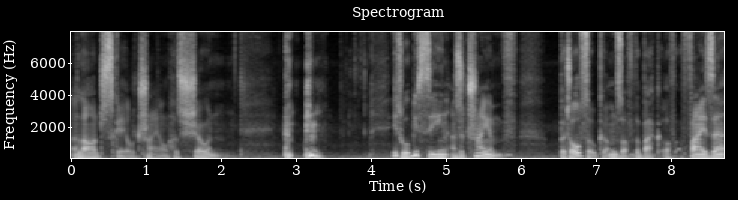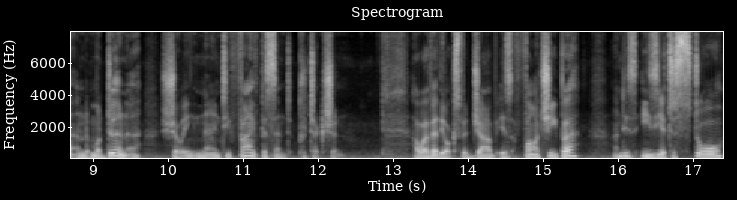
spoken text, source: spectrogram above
a large scale trial has shown. it will be seen as a triumph, but also comes off the back of Pfizer and Moderna showing 95% protection. However, the Oxford jab is far cheaper and is easier to store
